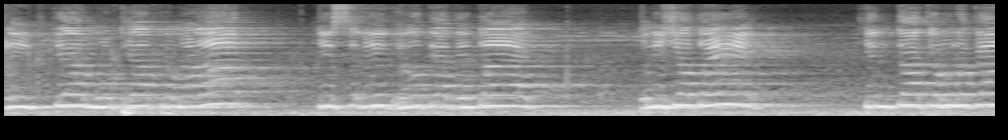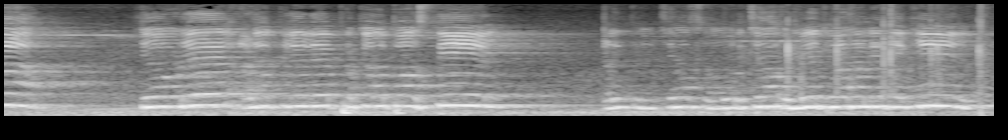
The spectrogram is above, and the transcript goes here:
आणि इतक्या मोठ्या प्रमाणात ही सगळी घरं त्या देत आहेत. मनीषाताई चिंता करू नका. तेवढे अडकलेले प्रकल्प असतील. आणि तुमच्या समोरच्या उमेदवाराने देखील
